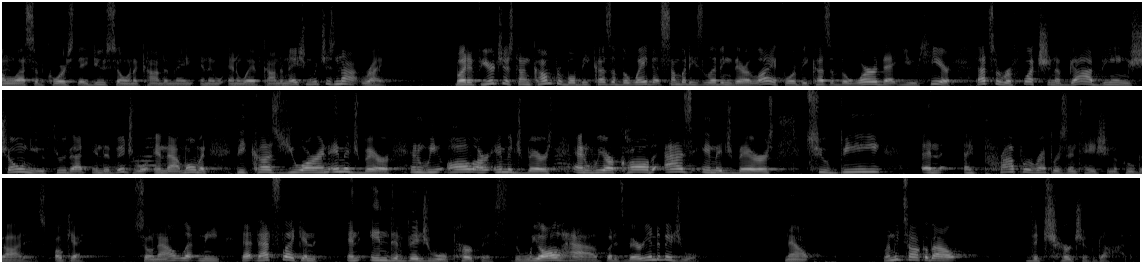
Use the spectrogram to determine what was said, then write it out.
unless, of course, they do so in a, condemna- in a, in a way of condemnation, which is not right. But if you're just uncomfortable because of the way that somebody's living their life or because of the word that you hear, that's a reflection of God being shown you through that individual in that moment because you are an image bearer. And we all are image bearers. And we are called as image bearers to be an, a proper representation of who God is. Okay, so now let me, that, that's like an, an individual purpose that we all have, but it's very individual. Now, let me talk about the church of God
